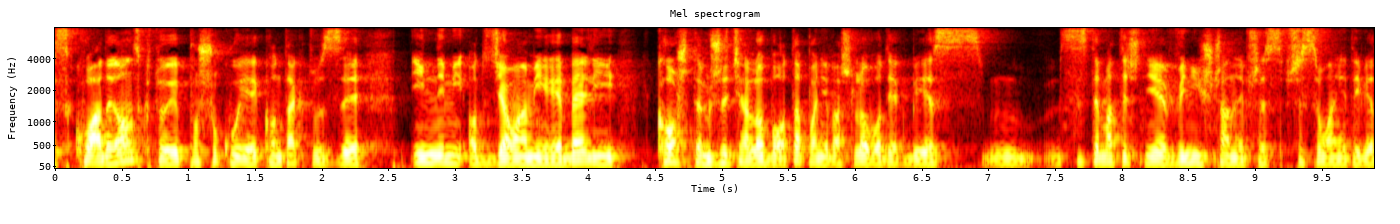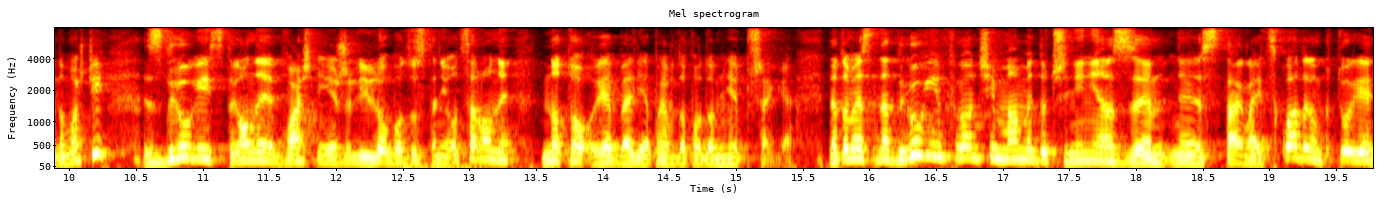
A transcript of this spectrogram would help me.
Squadrons, który poszukuje kontaktu z innymi oddziałami rebelii kosztem życia Lobota, ponieważ Lobot jakby jest mm, systematycznie wyniszczany przez przesyłanie tej wiadomości. Z drugiej strony, właśnie jeżeli Lobot zostanie ocalony, no to rebelia prawdopodobnie przegra. Natomiast na drugim froncie mamy do czynienia z e, Starlight Squadron, który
